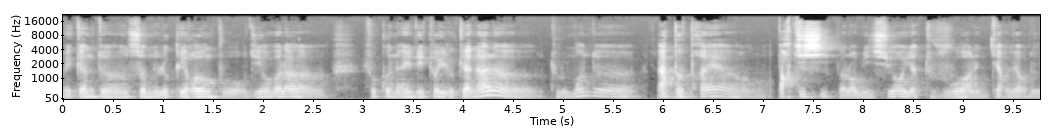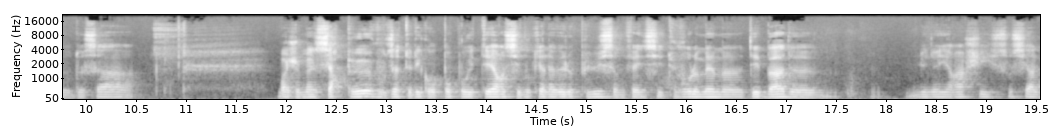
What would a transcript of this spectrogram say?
mais quand on sonne le clairon pour dire voilà, faut qu'on aille nettoyer le canal, euh, tout le monde euh, à peu près euh, participe. Alors bien sûr, il y a toujours à l'intérieur de, ça, moi je m'en sers peu, vous êtes les gros propriétaires, c'est vous qui en avez le plus, enfin c'est toujours le même débat d'une hiérarchie sociale.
